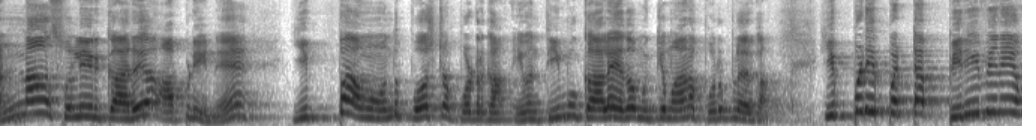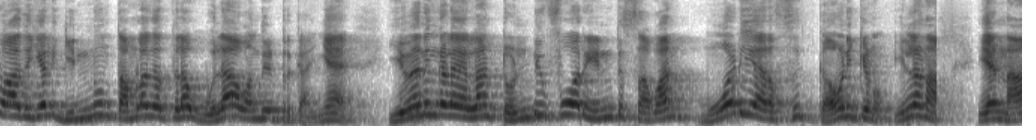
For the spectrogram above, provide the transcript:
அண்ணா சொல்லியிருக்காரு அப்படின்னு இப்போ அவன் வந்து போஸ்டர் போட்டிருக்கான். இவன் திமுகவில் ஏதோ முக்கியமான பொறுப்பில் இருக்கான். இப்படிப்பட்ட பிரிவினைவாதிகள் இன்னும் தமிழகத்தில் உலா வந்துட்டு இருக்காங்க. இவனுங்களை எல்லாம் twenty four into seven Modi அரசு கவனிக்கணும். இல்லைனா ஏன்னா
